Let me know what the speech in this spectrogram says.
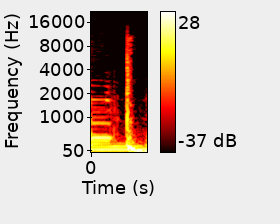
you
